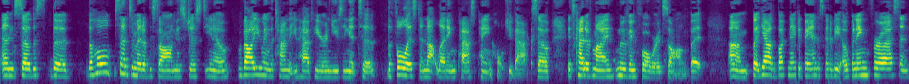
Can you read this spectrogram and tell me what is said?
and so this the the whole sentiment of the song is just you know valuing the time that you have here and using it to the fullest and not letting past pain hold you back. So it's kind of my moving forward song. But um, but yeah the buck naked band is going to be opening for us and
